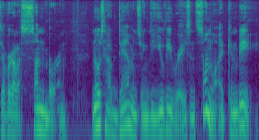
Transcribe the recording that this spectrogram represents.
who's ever got a sunburn knows how damaging the UV rays in sunlight can be.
